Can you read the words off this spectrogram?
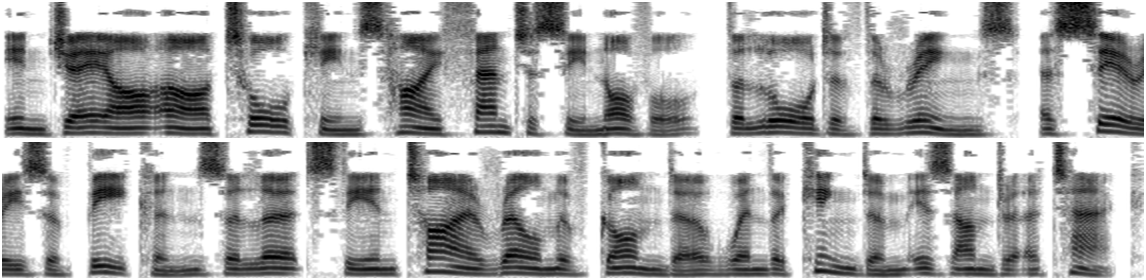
In J.R.R. Tolkien's high fantasy novel, The Lord of the Rings, a series of beacons alerts the entire realm of Gondor when the kingdom is under attack.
